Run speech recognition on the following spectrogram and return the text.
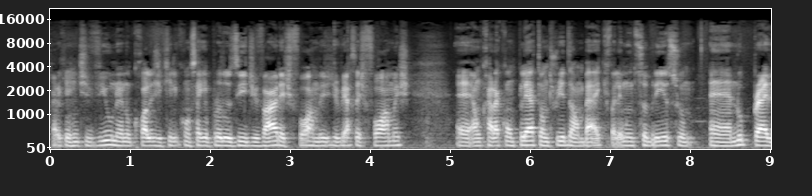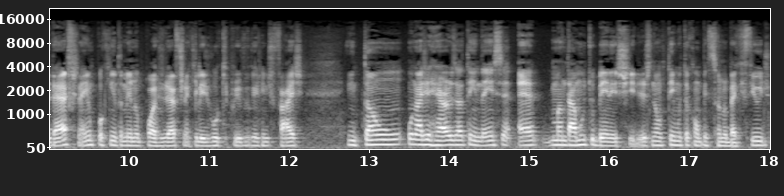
cara que a gente viu né, no college que ele consegue produzir de várias formas, de diversas formas. É, é um cara completo, é um three down back. Falei muito sobre isso é, no pré-draft, né, e um pouquinho também no pós-draft, naquele rookie preview que a gente faz. Então, o Najee Harris, a tendência é mandar muito bem nesses Steelers. Não tem muita competição no backfield.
